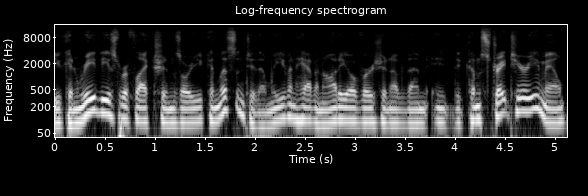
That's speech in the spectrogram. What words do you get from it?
you can read these reflections or you can listen to them. We even have an audio version of them that comes straight to your email,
